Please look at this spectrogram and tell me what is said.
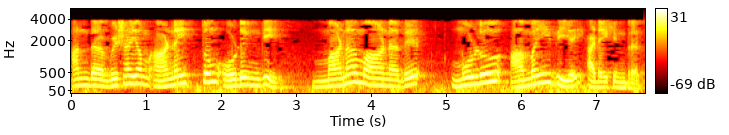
அந்த விஷயம் அனைத்தும் ஒடுங்கி மனமானது முழு அமைதியை அடைகின்றது.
